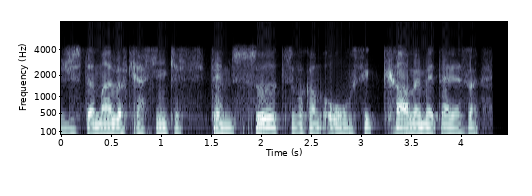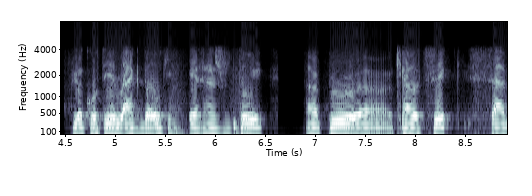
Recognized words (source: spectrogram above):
justement Lovecraftien que si t'aimes ça, tu vas comme oh c'est quand même intéressant. Puis le côté ragdoll qui est rajouté, un peu euh, chaotique, ça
